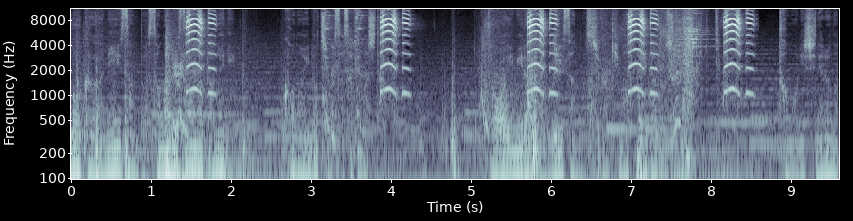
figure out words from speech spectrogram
僕は兄さんとその理想のためにこの命を捧げました。遠い未来に兄さんの死が決まっていたとしても共に死ねるの。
